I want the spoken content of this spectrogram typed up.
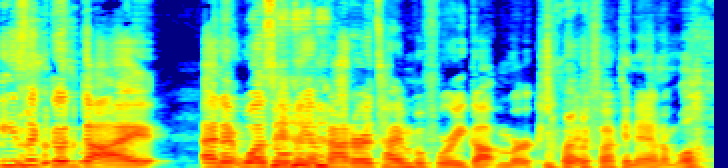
He's a good guy, and it was only a matter of time before he got murked by a fucking animal.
